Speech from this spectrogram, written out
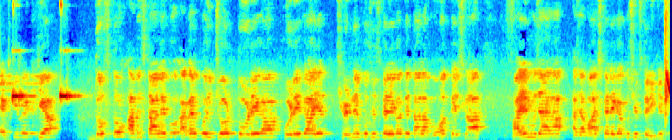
एक्टिवेट किया। दोस्तों अब इस ताले को अगर कोई चोर तोड़ेगा फोड़ेगा या छेड़ने की कोशिश करेगा तो ये ताला बहुत तेज का फायरन हो जाएगा आवाज़ करेगा कुछ इस तरीके से।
